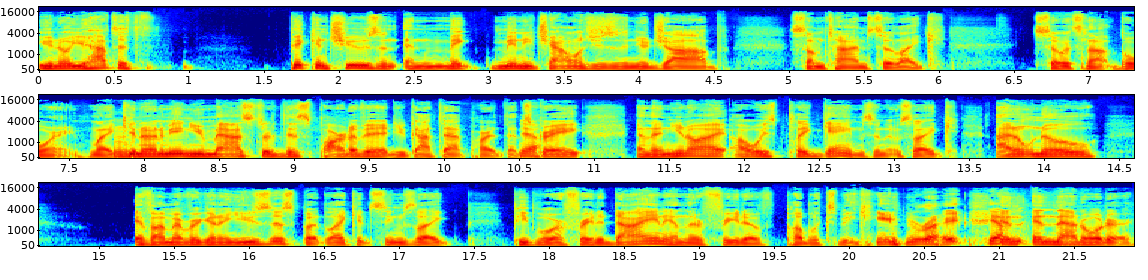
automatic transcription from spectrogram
you know, you have to th- pick and choose and, and make many challenges in your job sometimes to like, so it's not boring. Like, you know what I mean? You mastered this part of it. You got that part. That's Yeah. great. And then, you know, I always played games and it was like, I don't know if I'm ever going to use this, but like, it seems like people are afraid of dying and they're afraid of public speaking, right? Yeah. In, in that order.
